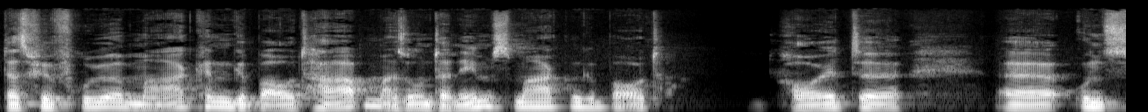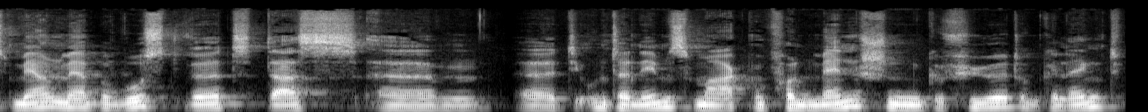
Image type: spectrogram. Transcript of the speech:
dass wir früher Marken gebaut haben, also Unternehmensmarken gebaut haben. Heute äh, uns mehr und mehr bewusst wird, dass ähm, äh, die Unternehmensmarken von Menschen geführt und gelenkt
